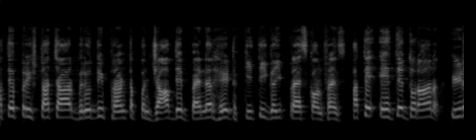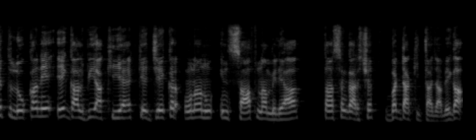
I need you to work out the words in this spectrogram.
ਅਤੇ ਭ੍ਰਿਸ਼ਟਾਚਾਰ ਵਿਰੋਧੀ ਫਰੰਟ ਪੰਜਾਬ ਦੇ ਬੈਨਰ ਹੇਠ ਕੀਤੀ ਗਈ ਪ੍ਰੈਸ ਕਾਨਫਰੰਸ ਅਤੇ ਇਸ ਦੇ ਦੌਰਾਨ ਪੀੜਤ ਲੋਕਾਂ ਨੇ ਇਹ ਗੱਲ ਵੀ ਆਖੀ ਹੈ ਕਿ ਜੇਕਰ ਉਹਨਾਂ ਨੂੰ ਇਨਸਾਫ ਨਾ ਮਿਲਿਆ ਤਾਂ ਸੰਘਰਸ਼ ਵੱਡਾ ਕੀਤਾ ਜਾਵੇਗਾ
